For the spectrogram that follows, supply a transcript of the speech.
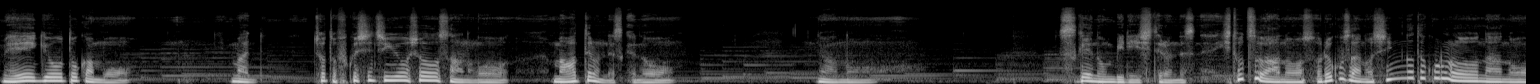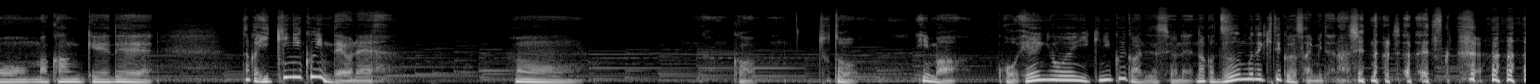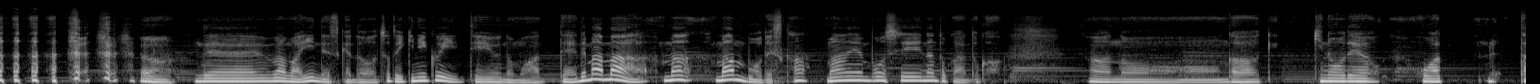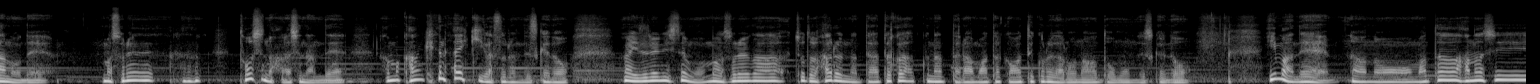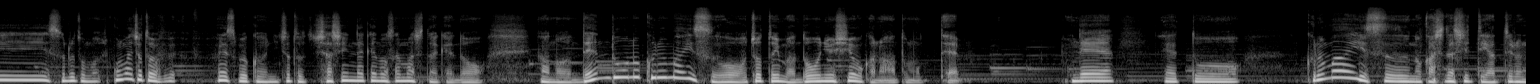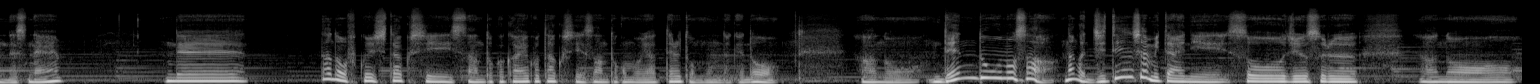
営業とかも、まあ、ちょっと福祉事業所さんを回ってるんですけど、あの、すげえのんびりしてるんですね。一つは、あの、それこそあの、新型コロナの、まあ、関係で、なんか行きにくいんだよね。うん。なんか、ちょっと、今、こう営業に行きにくい感じですよね。なんかズームで来てくださいみたいな話になるじゃないですか。うん。で、まあまあいいんですけど、ちょっと行きにくいっていうのもあって、で、まあまあ、ま、マンボウですか？まん延防止なんとかとか、あのー、が、昨日で終わったので、まあそれ、投資の話なんで、あんま関係ない気がするんですけど、まあ、いずれにしても、まあ、それがちょっと春になって暖かくなったらまた変わってくるだろうなと思うんですけど、今ね、あの、また話すると、この前ちょっとフェイスブックにちょっと写真だけ載せましたけど、あの、電動の車椅子をちょっと今導入しようかなと思って、で、えっと、車椅子の貸し出しってやってるんですね。で、など福祉タクシーさんとか介護タクシーさんとかもやってると思うんだけどあの電動のさなんか自転車みたいに操縦するあの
